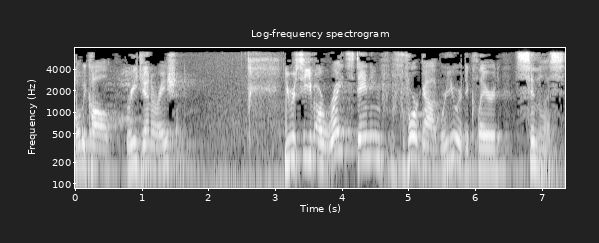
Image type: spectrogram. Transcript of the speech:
what we call regeneration. You receive a right standing before God where you are declared sinless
